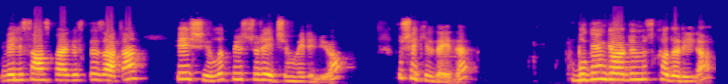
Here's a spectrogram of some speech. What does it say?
ve lisans belgesi de zaten 5 yıllık bir süre için veriliyor. Bu şekildeydi. Bugün gördüğümüz kadarıyla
